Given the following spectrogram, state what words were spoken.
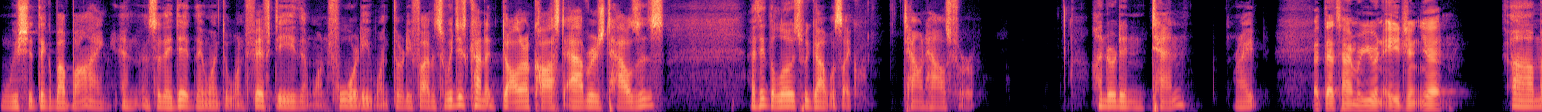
we should think about buying. And, and so they did. They went to 150, then 140, 135. And so we just kind of dollar cost averaged houses. I think the lowest we got was like townhouse for 110, right? At that time, were you an agent yet? Um,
